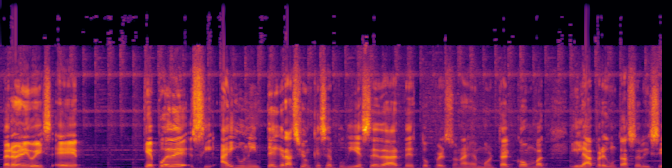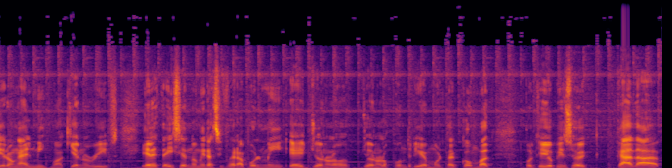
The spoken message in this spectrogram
Pero, anyways, eh, ¿Qué puede, si hay una integración que se pudiese dar de estos personajes en Mortal Kombat? Y la pregunta se lo hicieron a él mismo, a Keanu Reeves. Y él está diciendo, mira, si fuera por mí, eh, yo, no los, yo no los pondría en Mortal Kombat. Porque yo pienso que cada,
